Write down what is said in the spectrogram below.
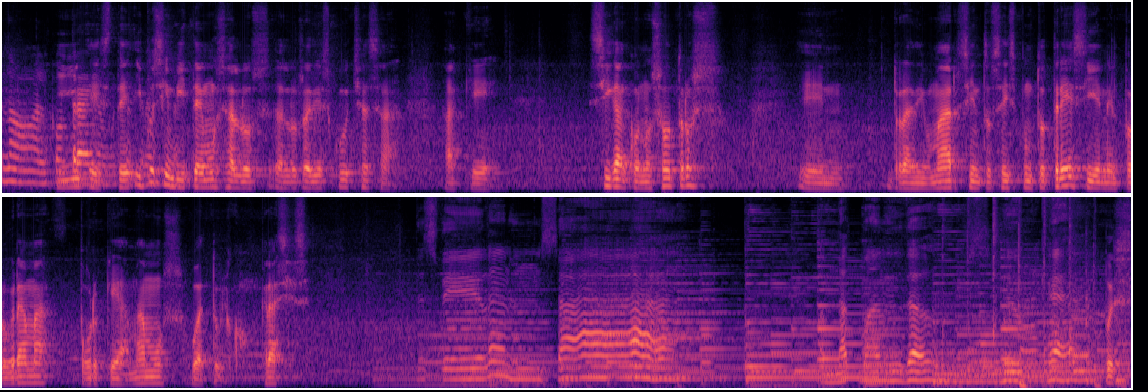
No, al Y, contrario. este, muchas y pues invitemos a los, a los radioescuchas a, a que sigan con nosotros en Radio Mar 106.3 y en el programa Porque Amamos Huatulco. Gracias. Pues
